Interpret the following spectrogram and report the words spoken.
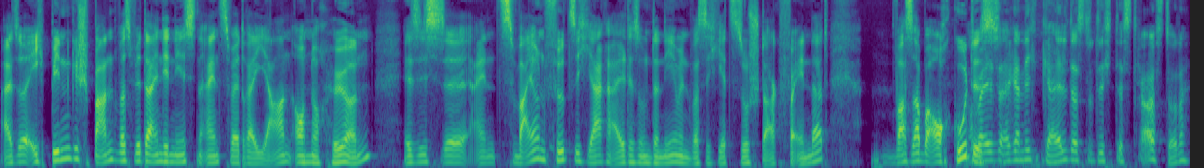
Also ich bin gespannt, was wir da in den nächsten ein, zwei, drei Jahren auch noch hören. Es ist äh, ein 42 Jahre altes Unternehmen, was sich jetzt so stark verändert. Was aber auch gut aber ist. Aber ist eigentlich geil, dass du dich das traust, oder?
